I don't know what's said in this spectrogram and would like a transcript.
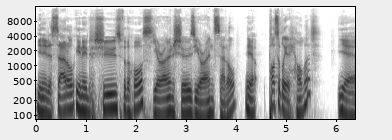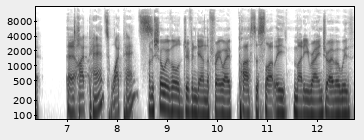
You need a saddle. You need shoes for the horse. Your own shoes, your own saddle. Yeah. Possibly a helmet. Yeah. Uh, Tight pants, white pants. I'm sure we've all driven down the freeway past a slightly muddy Range Rover with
